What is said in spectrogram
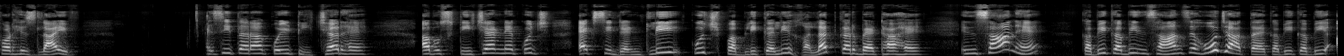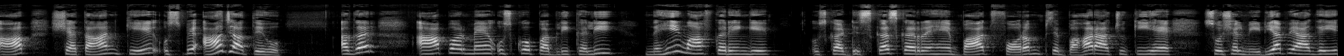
for his life اسی طرح کوئی ٹیچر ہے، اب اس ٹیچر نے کچھ ایکسیڈنٹلی کچھ پبلکلی غلط کر بیٹھا ہے۔ انسان ہے کبھی کبھی انسان سے ہو جاتا ہے کبھی کبھی آپ شیطان کے اس پہ آ جاتے ہو۔ اگر آپ اور میں اس کو پبلکلی نہیں معاف کریں گے اس کا ڈسکس کر رہے ہیں، بات فورم سے باہر آ چکی ہے سوشل میڈیا پہ آ گئی ہے۔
